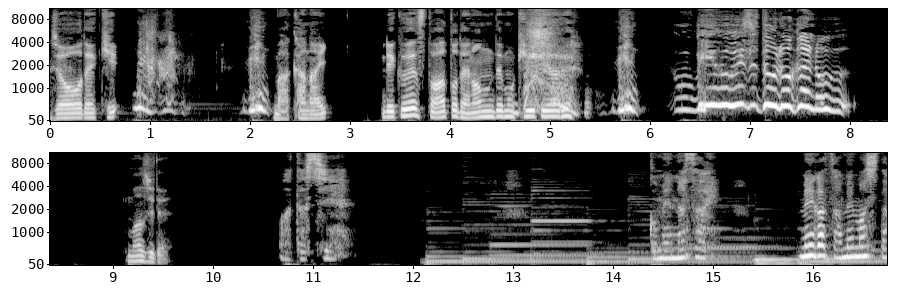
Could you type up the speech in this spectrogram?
上出来。まかない。リクエスト後で何でも聞いてやる。ビフーズドロガノフ。マジで？私、ごめんなさい。目が覚めました。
